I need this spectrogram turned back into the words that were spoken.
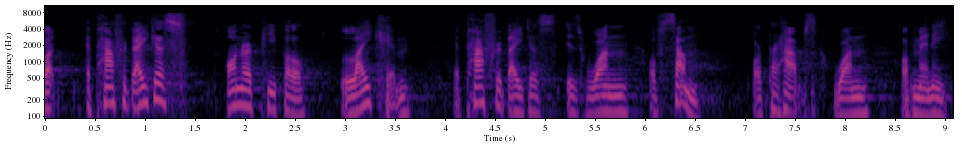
But Epaphroditus, honor people like him. Epaphroditus is one of some or perhaps one of many.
